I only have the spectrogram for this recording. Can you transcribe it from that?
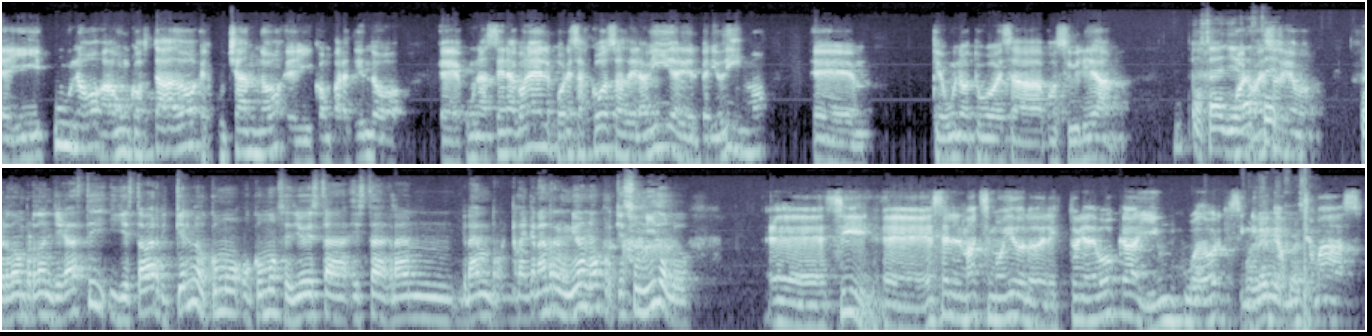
eh, y uno a un costado escuchando eh, y compartiendo eh, una cena con él por esas cosas de la vida y del periodismo, eh, que uno tuvo esa posibilidad. O sea, llegaste... Bueno, eso, digamos, Perdón, perdón, ¿llegaste y estaba Riquelme o cómo, o cómo se dio esta, esta gran, gran, gran, gran reunión, ¿no? Porque es un ídolo. Eh, sí, eh, es el máximo ídolo de la historia de Boca y un jugador que significa Polémico, mucho más.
